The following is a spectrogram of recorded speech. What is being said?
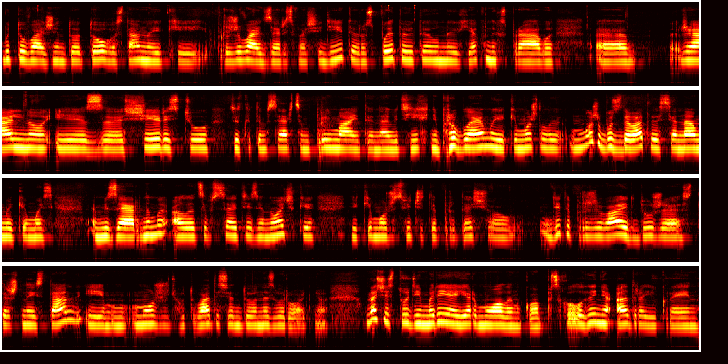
будьте уважні до того стану, який проживають зараз ваші діти, розпитуйте у них, як в них справи. Реально і з щирістю, з відкритим серцем приймайте навіть їхні проблеми, які можливо може бути здаватися нам якимось мізерними, але це все ті дзвіночки, які можуть свідчити про те, що діти проживають дуже страшний стан і можуть готуватися до незворотнього. В нашій студії Марія Ярмоленко, психологиня Адра Юкрейн,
